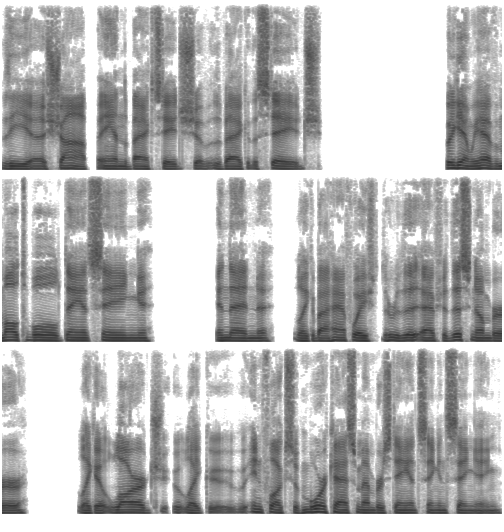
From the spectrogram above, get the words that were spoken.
the uh, shop and the backstage of the back of the stage. But again, we have multiple dancing, and then like about halfway through the after this number, like a large like uh, influx of more cast members dancing and singing.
